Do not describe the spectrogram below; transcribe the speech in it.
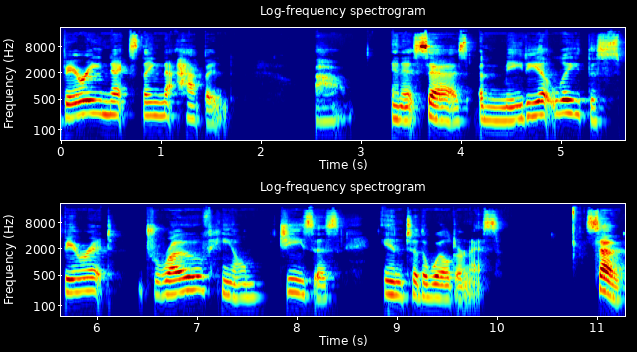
very next thing that happened. Um, and it says, immediately the Spirit drove him, Jesus, into the wilderness. So,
